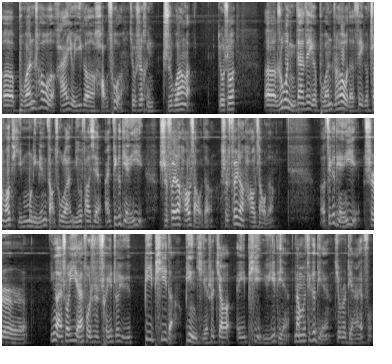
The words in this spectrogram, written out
呃，补完之后还有一个好处，就是很直观了，就是说，呃，如果你在这个补完之后的这个正方体目里面找出来，你会发现，哎，这个点 E 是非常好找的，是非常好找的。呃，这个点 E 是应该来说，EF 是垂直于 BP 的，并且是交 AP 于一点，那么这个点就是点 F。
